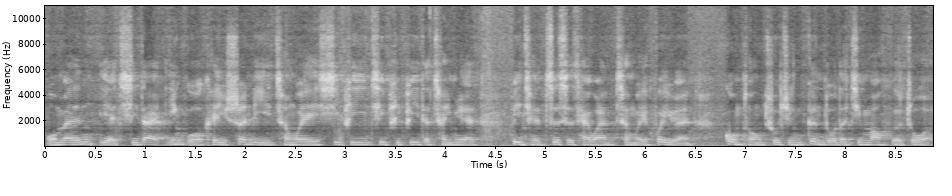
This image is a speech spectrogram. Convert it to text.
我们也期待英国可以顺利成为 CPTPP 的成员，并且支持台湾成为会员，共同促进更多的经贸合作，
